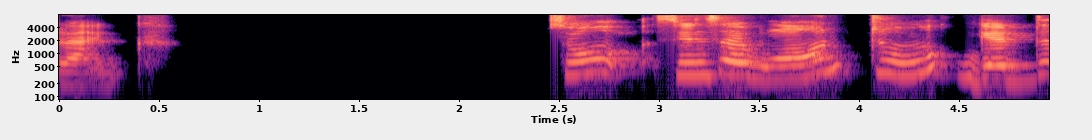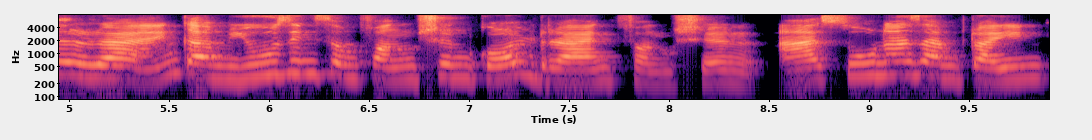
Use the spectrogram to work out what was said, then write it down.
rank. So since I want to get the rank, I'm using some function called rank function. As soon as I'm trying,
